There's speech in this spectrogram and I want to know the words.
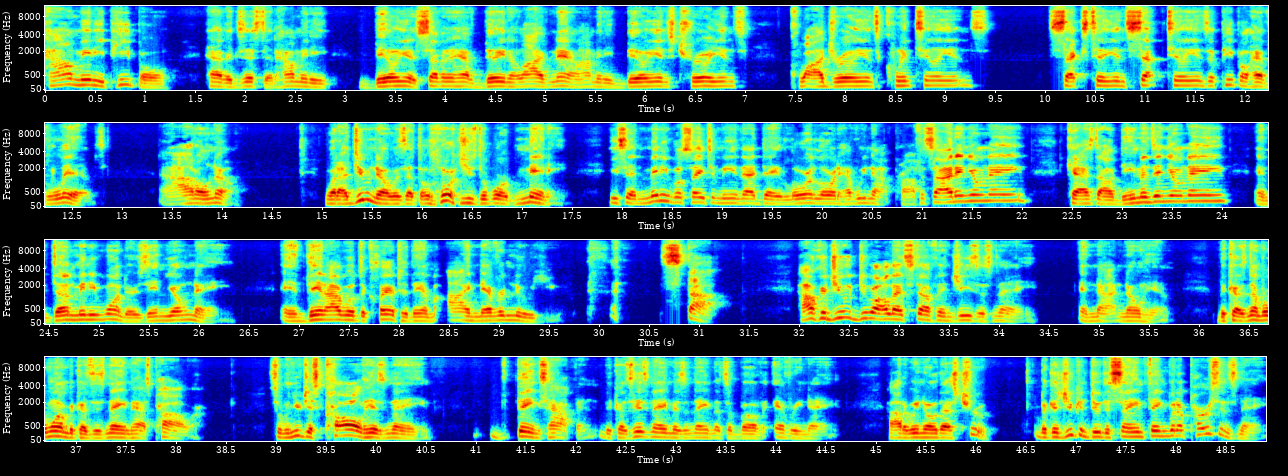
how many people have existed? How many billions, seven and a half billion alive now? How many billions, trillions, quadrillions, quintillions, sextillions, septillions of people have lived? I don't know. What I do know is that the Lord used the word many. He said, Many will say to me in that day, Lord, Lord, have we not prophesied in your name, cast out demons in your name, and done many wonders in your name? And then I will declare to them, I never knew you. Stop. How could you do all that stuff in Jesus' name and not know him? Because number one, because his name has power. So when you just call his name, things happen because his name is a name that's above every name. How do we know that's true? Because you can do the same thing with a person's name.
